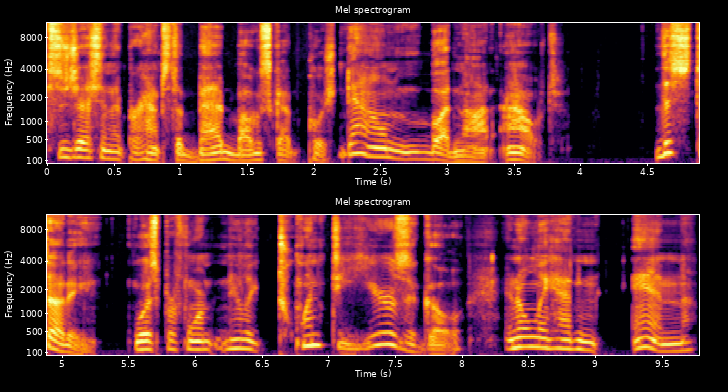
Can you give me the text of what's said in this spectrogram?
suggesting that perhaps the bad bugs got pushed down, but not out. This study was performed nearly 20 years ago and only had an N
